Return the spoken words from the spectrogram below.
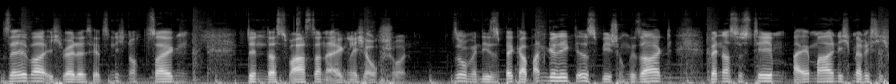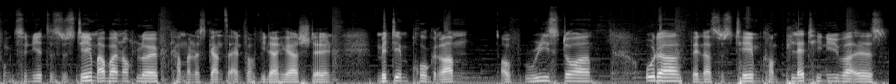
selber. Ich werde es jetzt nicht noch zeigen, denn das war's dann eigentlich auch schon. So, wenn dieses Backup angelegt ist, wie schon gesagt, wenn das System einmal nicht mehr richtig funktioniert, das System aber noch läuft, kann man es ganz einfach wiederherstellen mit dem Programm auf Restore oder wenn das System komplett hinüber ist,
